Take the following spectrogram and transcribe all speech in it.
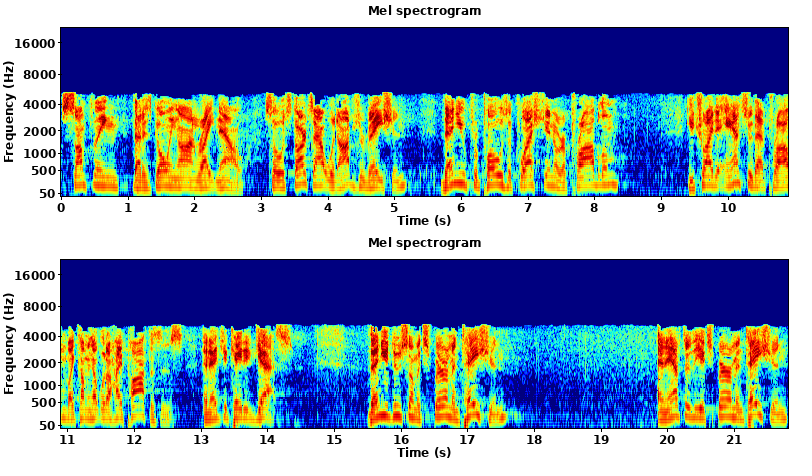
something that is going on right now. So it starts out with observation, then you propose a question or a problem you try to answer that problem by coming up with a hypothesis, an educated guess. Then you do some experimentation, and after the experimentation,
